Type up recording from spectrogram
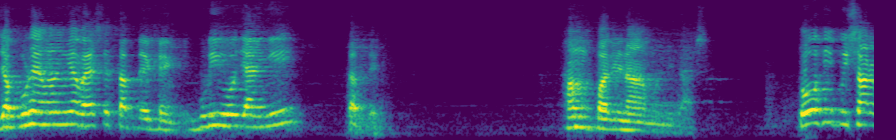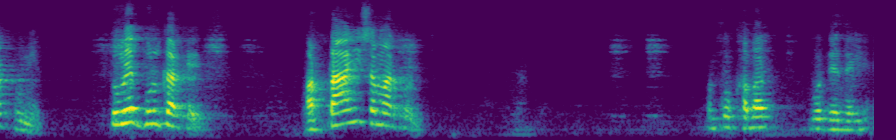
जब बूढ़े होंगे, वैसे तब देखेंगे। बूढ़ी हो जाएँगी, तब देखेंगे। हम परिणाम निराश तो ही विशार पुण्य। तुम्हें भूल करके। और ता ही समर्पण। उनको खबर वो दे देंगे।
